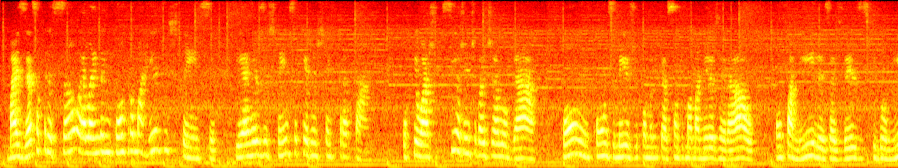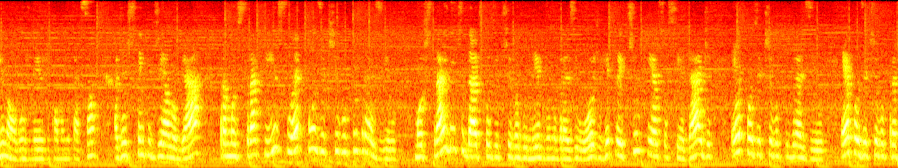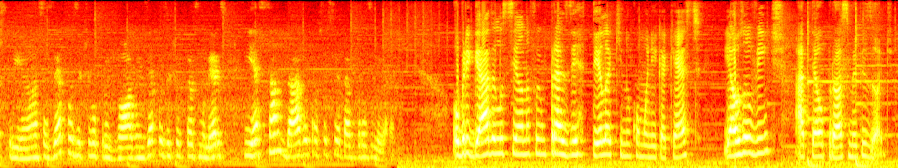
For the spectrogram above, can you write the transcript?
Mas essa pressão, ela ainda encontra uma resistência, e é a resistência que a gente tem que tratar. porque eu acho que se a gente vai dialogar com, com os meios de comunicação de uma maneira geral, com famílias, às vezes, que dominam alguns meios de comunicação, a gente tem que dialogar para mostrar que isso é positivo para o Brasil. Mostrar a identidade positiva do negro no Brasil hoje, refletir o que é a sociedade, é positivo para o Brasil, é positivo para as crianças, é positivo para os jovens, é positivo para as mulheres e é saudável para a sociedade brasileira. Obrigada, Luciana. Foi um prazer tê-la aqui no ComunicaCast. E aos ouvintes, até o próximo episódio.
